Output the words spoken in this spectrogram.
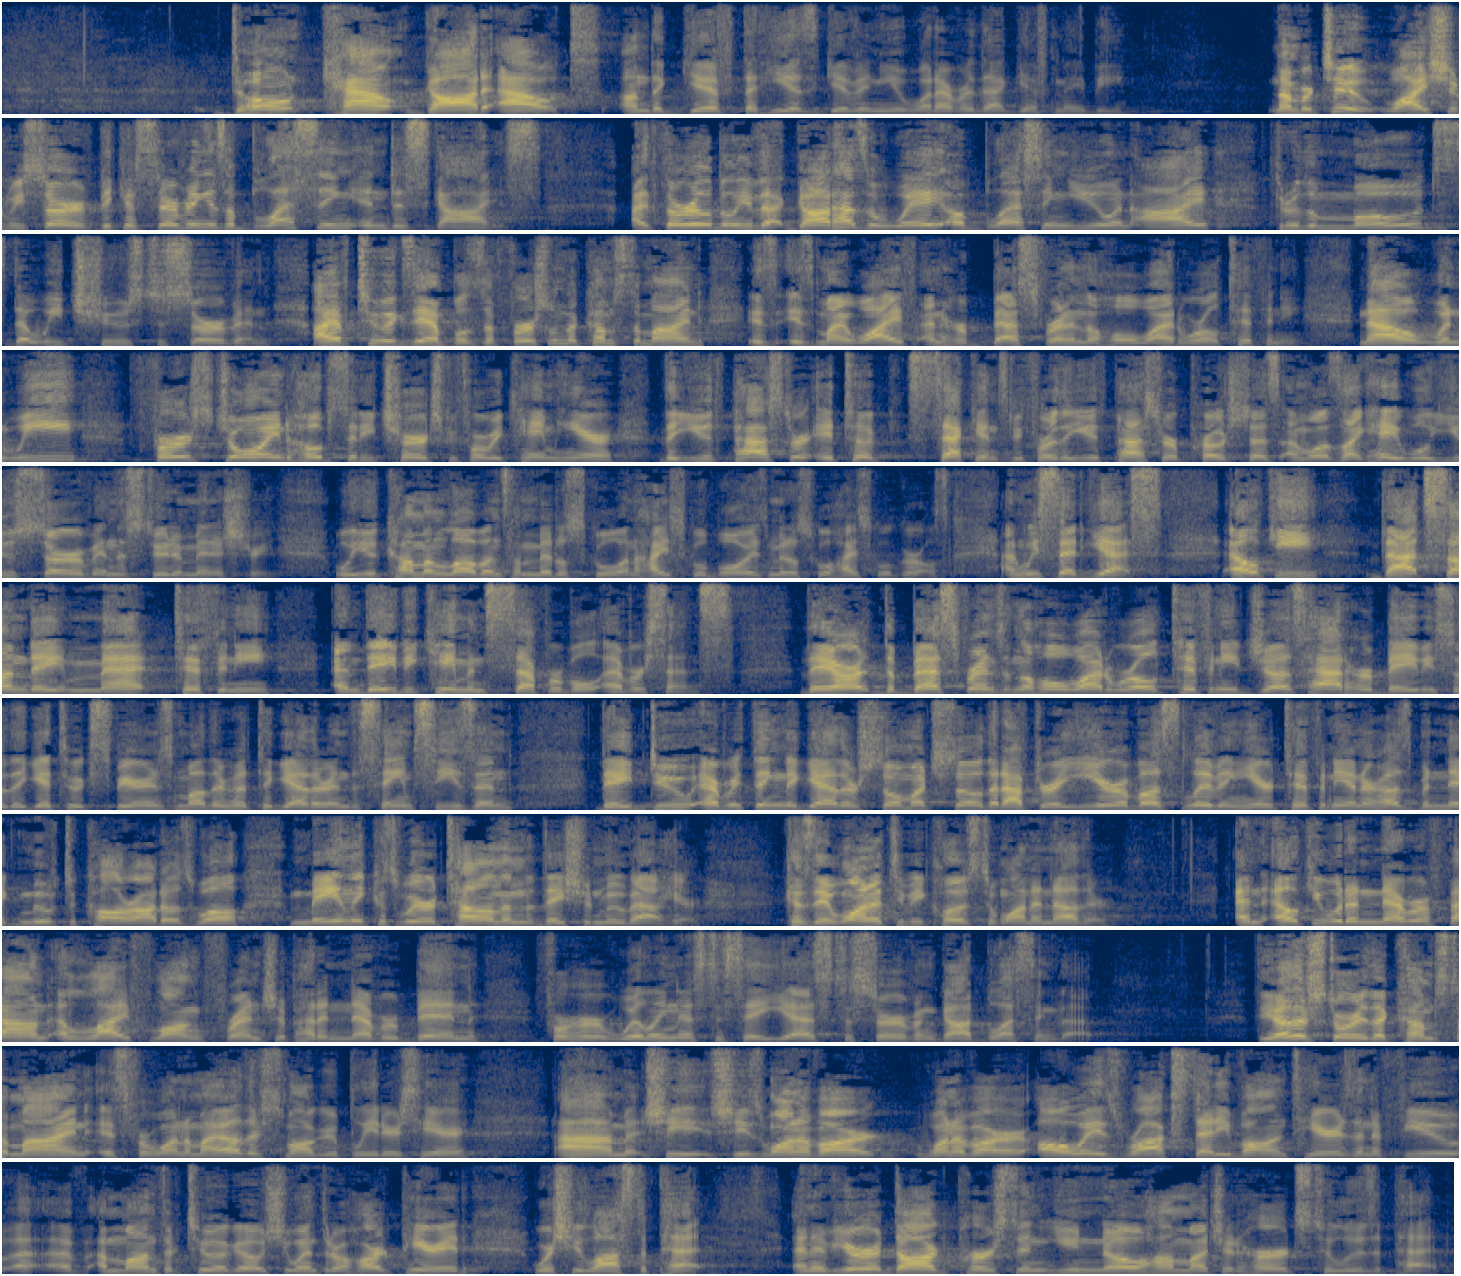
don't count God out on the gift that He has given you, whatever that gift may be. Number two, why should we serve? Because serving is a blessing in disguise. I thoroughly believe that God has a way of blessing you and I through the modes that we choose to serve in. I have two examples. The first one that comes to mind is, is my wife and her best friend in the whole wide world, Tiffany. Now, when we first joined Hope City Church before we came here, the youth pastor, it took seconds before the youth pastor approached us and was like, hey, will you serve in the student ministry? Will you come and love on some middle school and high school boys, middle school, high school girls? And we said yes. Elke that Sunday met Tiffany, and they became inseparable ever since. They are the best friends in the whole wide world. Tiffany just had her baby, so they get to experience motherhood together in the same season. They do everything together, so much so that after a year of us living here, Tiffany and her husband Nick moved to Colorado as well, mainly because we were telling them that they should move out here, because they wanted to be close to one another. And Elke would have never found a lifelong friendship had it never been for her willingness to say yes to serve and God blessing that. The other story that comes to mind is for one of my other small group leaders here. Um, she, she's one of, our, one of our always rock steady volunteers. And a, few, a, a month or two ago, she went through a hard period where she lost a pet. And if you're a dog person, you know how much it hurts to lose a pet.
